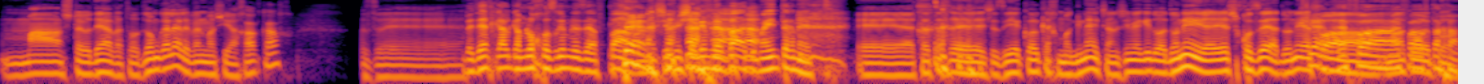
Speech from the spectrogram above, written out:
מה שאתה יודע ואתה עוד לא מגלה, לבין מה שיהיה אחר כך. אה, בדרך כלל גם לא חוזרים לזה אף פעם, כן. אנשים נשארים לבד עם האינטרנט. אה, אתה צריך אה, שזה יהיה כל כך מגנט, שאנשים יגידו, אדוני, יש חוזה, אדוני, כן, איפה ה- איפה ה- מה איפה קורה פה?" ההבטחה?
